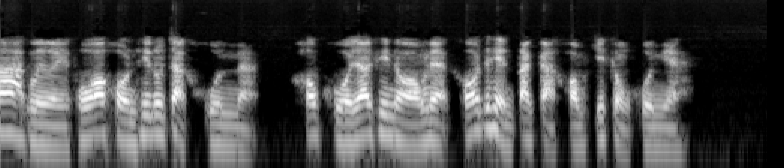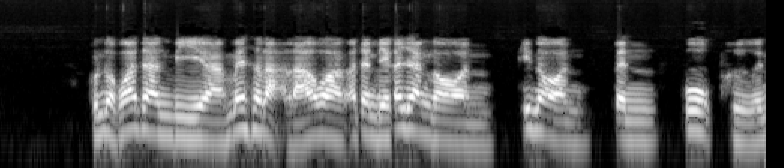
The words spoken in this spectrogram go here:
มากๆเลย เพราะว่าคนที่รู้จักคุณน่ะ ครอบครัวญาติพี่น้องเนี่ย เขาจะเห็นตรรกะความคิดของคุณไง คุณบอกว่าอาจารย์เบียร์ไม่สละแล้ววางอาจารย์เบียร์ก็ยังนอน ที่นอนเป็นฟูกพื้น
